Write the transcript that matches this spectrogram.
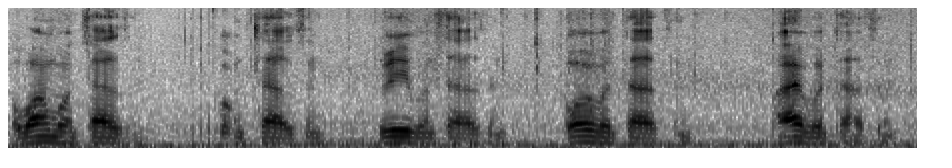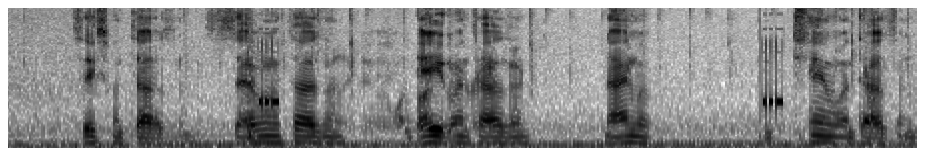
One one thousand, one thousand, three one thousand, four one thousand, five one thousand, six one thousand, seven one thousand, eight one thousand, nine one, ten one thousand.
